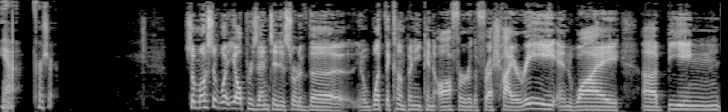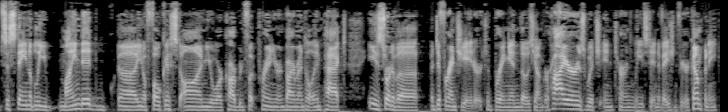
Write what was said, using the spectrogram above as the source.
Yeah, for sure. So most of what y'all presented is sort of the, you know, what the company can offer the fresh hiree and why uh, being sustainably minded, uh, you know, focused on your carbon footprint, your environmental impact is sort of a, a differentiator to bring in those younger hires, which in turn leads to innovation for your company.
